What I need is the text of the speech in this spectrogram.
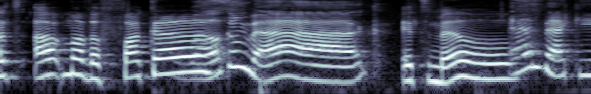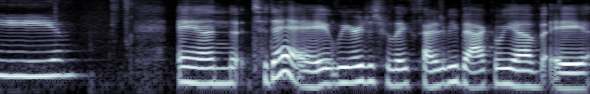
What's up, motherfuckers? Welcome back. It's Mills. And Becky. And today we are just really excited to be back. We have a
